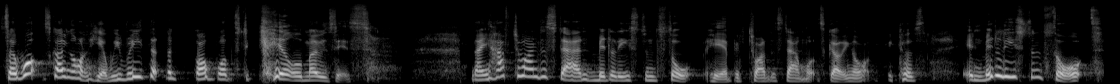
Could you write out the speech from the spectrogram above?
So, what's going on here? We read that the, God wants to kill Moses. Now, you have to understand Middle Eastern thought here to understand what's going on, because in Middle Eastern thought,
